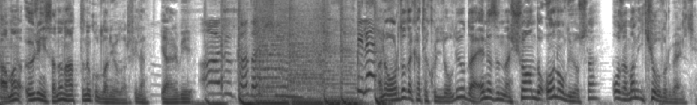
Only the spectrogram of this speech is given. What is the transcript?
Ama ölü insanın hattını kullanıyorlar filan. Yani bir hani orada da katakulli oluyor da en azından şu anda 10 oluyorsa o zaman 2 olur belki.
